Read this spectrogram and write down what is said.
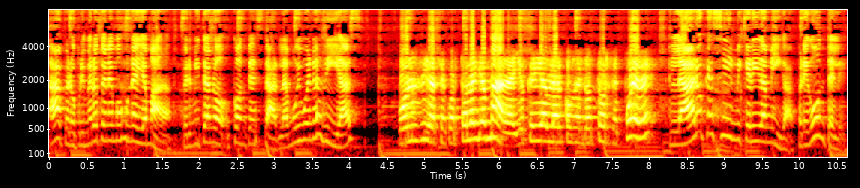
Ah, pero primero tenemos una llamada. Permítanos contestarla. Muy buenos días. Buenos días, se cortó la llamada. Yo quería hablar con el doctor, ¿se puede? Claro que sí, mi querida amiga. Pregúntele.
